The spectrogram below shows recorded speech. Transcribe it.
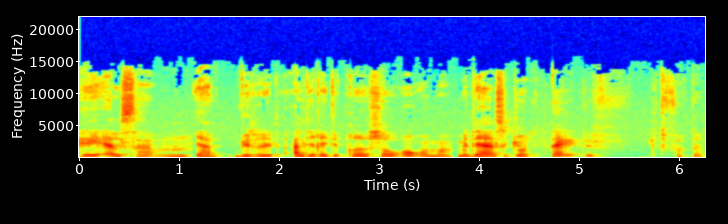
Hey alle sammen. Jeg har virkelig aldrig rigtig prøvet at sove over mig. Men det har jeg altså gjort i dag. Det er lidt fucked up.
